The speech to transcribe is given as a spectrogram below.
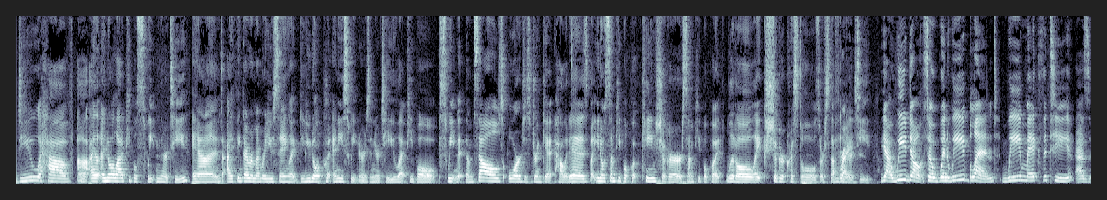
Do you have? Uh, I, I know a lot of people sweeten their tea, and I think I remember you saying like you don't put any sweeteners in your tea. You let people sweeten it themselves or just drink it how it is. But you know, some people put cane sugar, some people put little like sugar crystals or stuff in their tea. Yeah, we don't. So when we blend, we make the tea as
